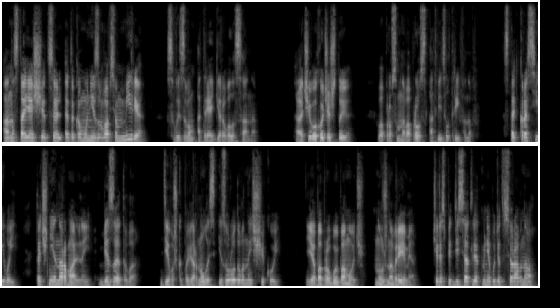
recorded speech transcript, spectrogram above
А настоящая цель — это коммунизм во всем мире? С вызовом отреагировала Сана. А чего хочешь ты? Вопросом на вопрос ответил Трифонов. Стать красивой. Точнее, нормальной. Без этого. Девушка повернулась изуродованной щекой. «Я попробую помочь. Нужно время. Через пятьдесят лет мне будет все равно».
